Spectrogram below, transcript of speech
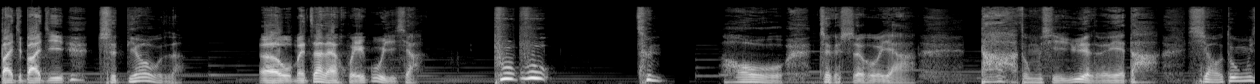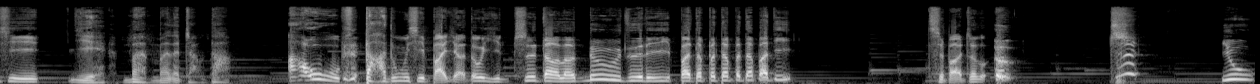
吧唧吧唧，吃掉了。呃，我们再来回顾一下，噗噗，蹭，哦，这个时候呀，大东西越来越大，小东西也慢慢的长大。嗷呜，大东西把小东西吃到了肚子里，吧嗒吧嗒吧嗒吧嗒。吃饱之后。吱，哟，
